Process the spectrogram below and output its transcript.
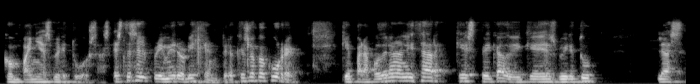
compañías virtuosas. Este es el primer origen, pero ¿qué es lo que ocurre? Que para poder analizar qué es pecado y qué es virtud, los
